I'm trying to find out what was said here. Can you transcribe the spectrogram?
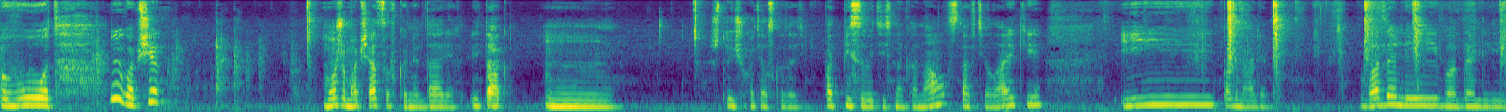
Вот. Ну и вообще можем общаться в комментариях. Итак, что еще хотел сказать? Подписывайтесь на канал, ставьте лайки и погнали. Водолей, водолей.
